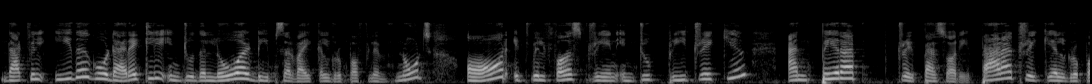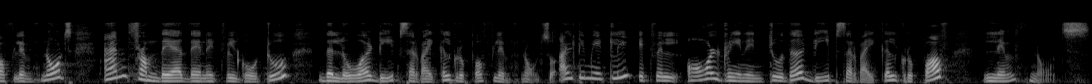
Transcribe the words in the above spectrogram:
that will either go directly into the lower deep cervical group of lymph nodes or it will first drain into pretracheal and para sorry, paratracheal group of lymph nodes and from there then it will go to the lower deep cervical group of lymph nodes. So ultimately it will all drain into the deep cervical group of lymph nodes.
